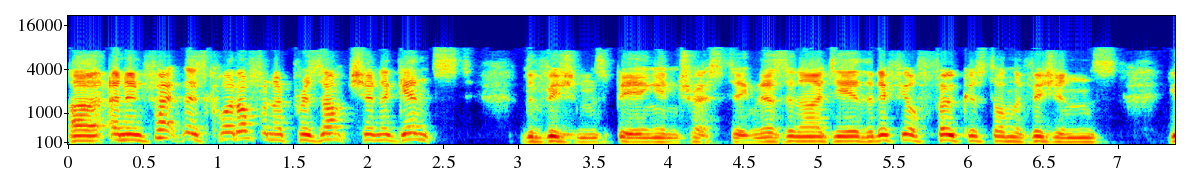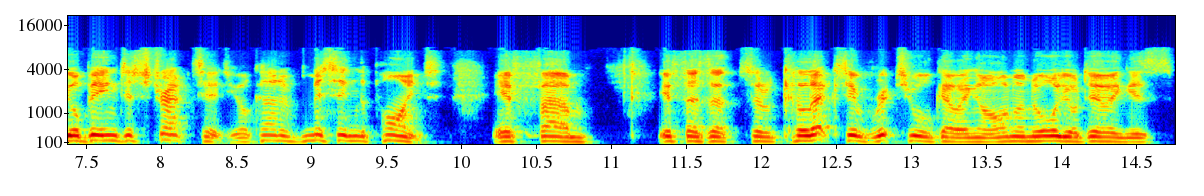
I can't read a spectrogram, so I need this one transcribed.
Uh, and in fact, there's quite often a presumption against the visions being interesting. There's an idea that if you're focused on the visions, you're being distracted. You're kind of missing the point. If um, if there's a sort of collective ritual going on and all you're doing is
